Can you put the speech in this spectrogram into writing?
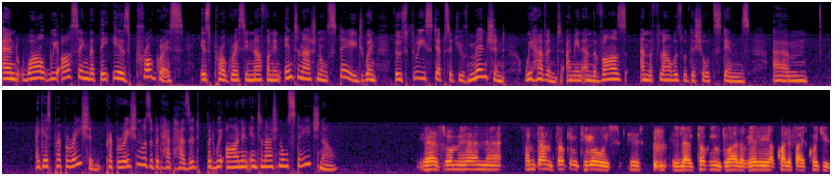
And while we are saying that there is progress, is progress enough on an international stage when those three steps that you've mentioned, we haven't? I mean, and the vase and the flowers with the short stems. Um, I guess preparation. Preparation was a bit haphazard, but we are on an international stage now. Yes, Romy, and uh, sometimes talking to you is is is like talking to other very qualified coaches.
